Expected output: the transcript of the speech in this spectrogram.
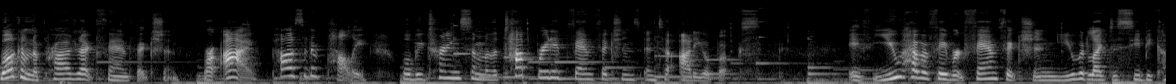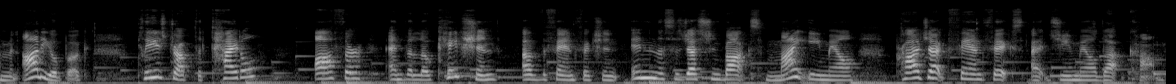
Welcome to Project Fanfiction, where I, Positive Polly, will be turning some of the top rated fanfictions into audiobooks. If you have a favorite fanfiction you would like to see become an audiobook, please drop the title, author, and the location of the fanfiction in the suggestion box, my email, projectfanfix at gmail.com.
